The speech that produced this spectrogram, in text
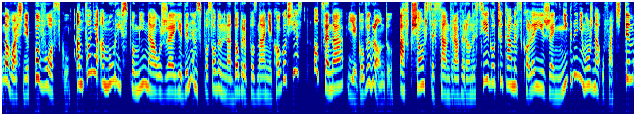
no właśnie, po włosku. Antonio Amuri wspominał, że jedynym sposobem na dobre poznanie kogoś jest ocena jego wyglądu. A w książce Sandra Veronesiego czytamy z kolei, że nigdy nie można ufać tym,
